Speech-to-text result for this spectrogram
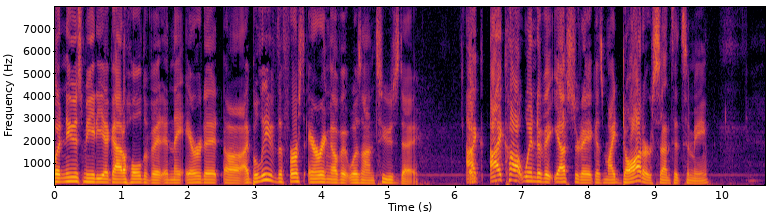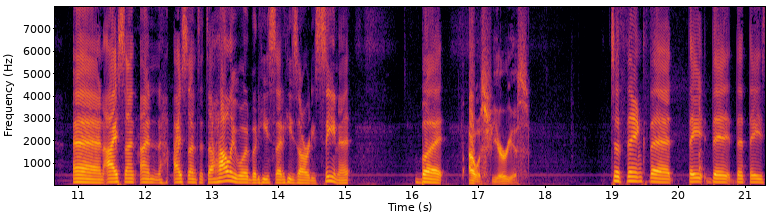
But news media got a hold of it and they aired it uh I believe the first airing of it was on Tuesday. I I caught wind of it yesterday cuz my daughter sent it to me. And I sent and I sent it to Hollywood, but he said he's already seen it. But I was furious. to think that they, they that they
